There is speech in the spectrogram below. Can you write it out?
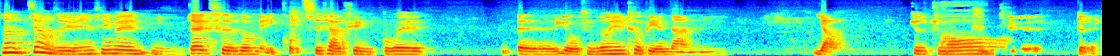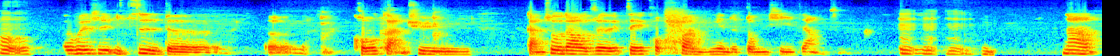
那这样子的原因是因为你在吃的时候，每一口吃下去，你不会呃有什么东西特别难咬，就是咀嚼，对，嗯，而会是一致的。呃，口感去感受到这这一口饭里面的东西，这样子。嗯嗯嗯嗯。那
